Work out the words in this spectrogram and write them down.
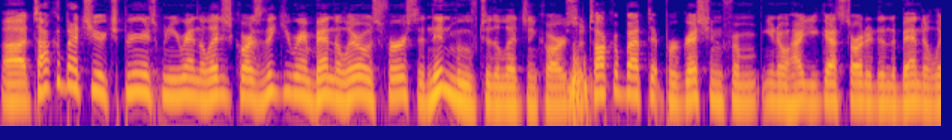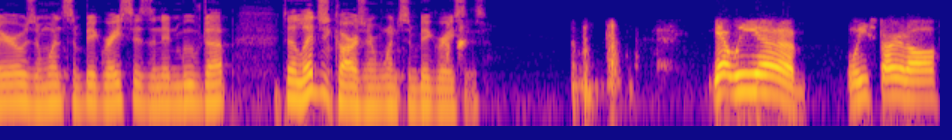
Uh, talk about your experience when you ran the Legends cars. I think you ran Bandoleros first and then moved to the Legend cars. So talk about that progression from you know how you got started in the Bandoleros and won some big races, and then moved up to the Legend cars and won some big races. Yeah, we uh, we started off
